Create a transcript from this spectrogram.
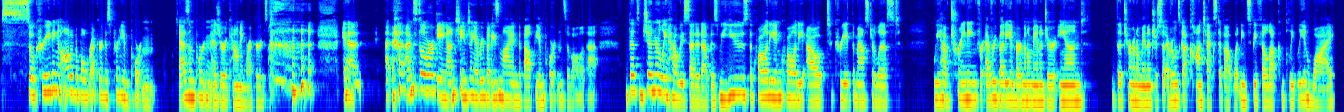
So creating an auditable record is pretty important, as important as your accounting records. and I, I'm still working on changing everybody's mind about the importance of all of that that's generally how we set it up is we use the quality in quality out to create the master list. We have training for everybody environmental manager and the terminal manager so everyone's got context about what needs to be filled out completely and why.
